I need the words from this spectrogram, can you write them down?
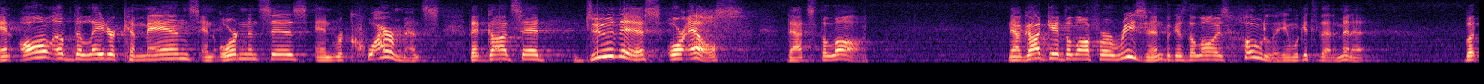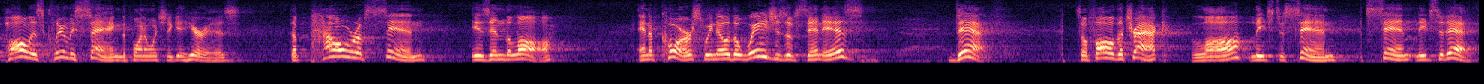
And all of the later commands and ordinances and requirements that God said, do this or else, that's the law. Now, God gave the law for a reason because the law is holy, and we'll get to that in a minute. But Paul is clearly saying the point I want you to get here is the power of sin is in the law. And of course, we know the wages of sin is death. So follow the track. Law leads to sin, sin leads to death.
